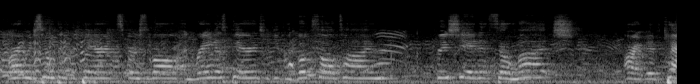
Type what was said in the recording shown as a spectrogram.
All right, we just want to thank the parents, first of all, and Raina's parents for keeping the books all the time. Appreciate it so much. All right,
